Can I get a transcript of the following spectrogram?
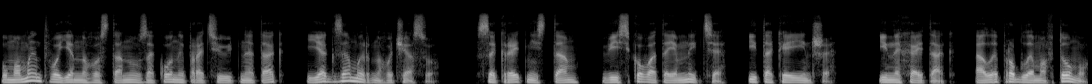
у момент воєнного стану закони працюють не так, як за мирного часу. Секретність там, військова таємниця і таке інше. І нехай так, але проблема в тому,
